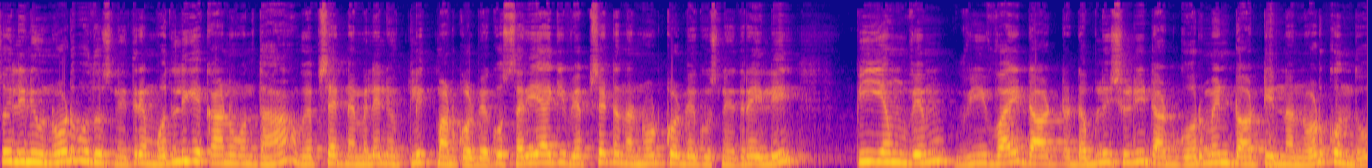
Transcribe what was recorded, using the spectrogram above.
ಸೊ ಇಲ್ಲಿ ನೀವು ನೋಡ್ಬೋದು ಸ್ನೇಹಿತರೆ, ಮೊದಲಿಗೆ ಕಾಣುವಂತಹ ವೆಬ್ಸೈಟ್ನ ಮೇಲೆ ನೀವು ಕ್ಲಿಕ್ ಮಾಡ್ಕೊಳ್ಬೇಕು. ಸರಿಯಾಗಿ ವೆಬ್ಸೈಟನ್ನು ನೋಡ್ಕೊಳ್ಬೇಕು ಸ್ನೇಹಿತರೆ. ಇಲ್ಲಿ P M M V Y dot W C D dot government dot in ನೋಡ್ಕೊಂಡು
